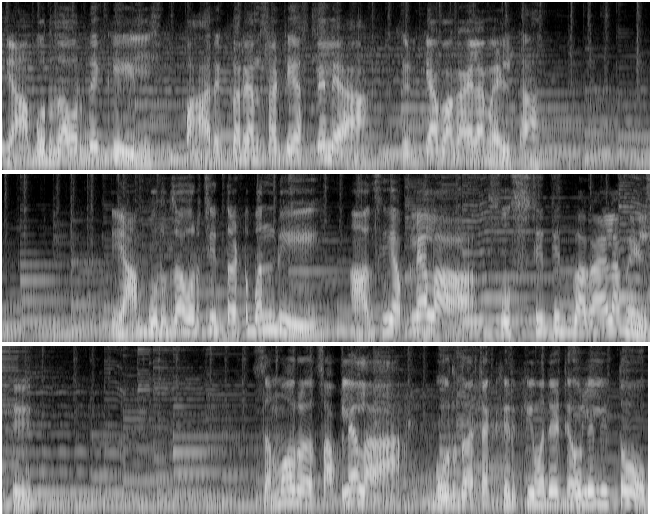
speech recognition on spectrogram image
या बुरुजावर देखील पहारेकऱ्यांसाठी असलेल्या खिडक्या बघायला मिळतात. या बुरुजावरची तटबंदी आजही आपल्याला सुस्थितीत बघायला मिळते. समोरच आपल्याला बुरुजाच्या खिडकीमध्ये ठेवलेली तोफ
